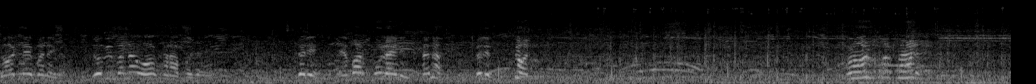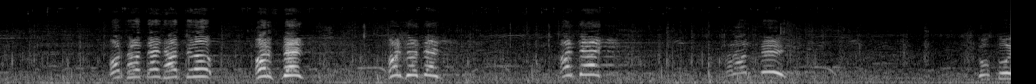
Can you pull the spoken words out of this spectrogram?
दौड़ नहीं बनेगा। जो भी बना वो खराब हो जाएगा। चलिए, एक बार फुल है नहीं, है ना? चलिए स्टार्ट और और थोड़ा तेज हाथ चलाओ। और स्पीड। और तेज। और तेज। आराम से। दोस्तों,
